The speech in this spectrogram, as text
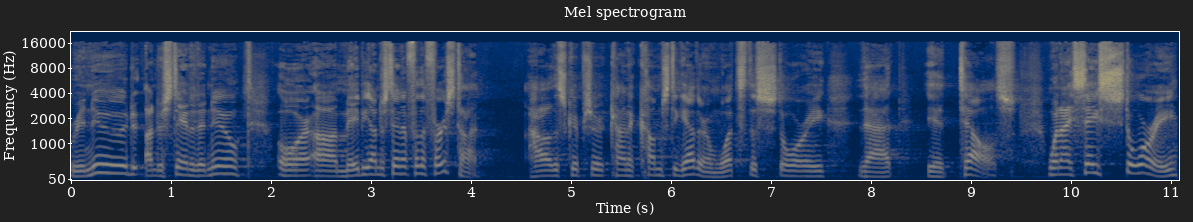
renewed, understand it anew, or uh, maybe understand it for the first time. How the scripture kind of comes together and what's the story that it tells. When I say story,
